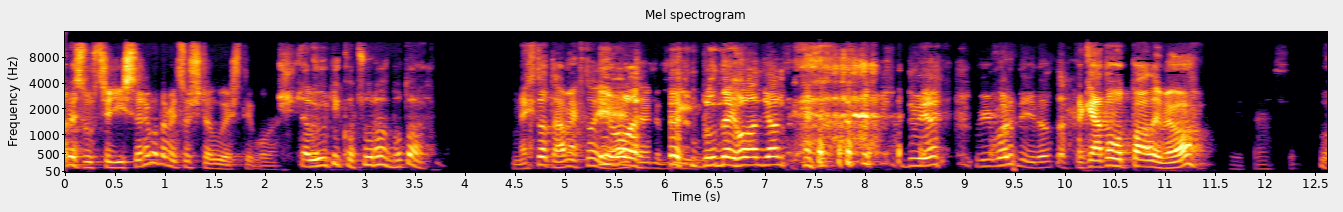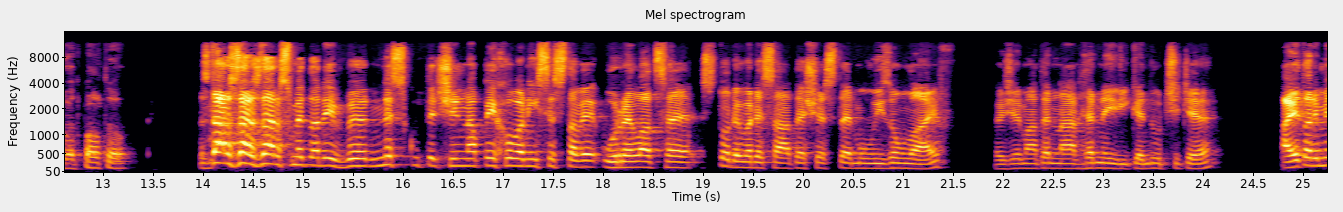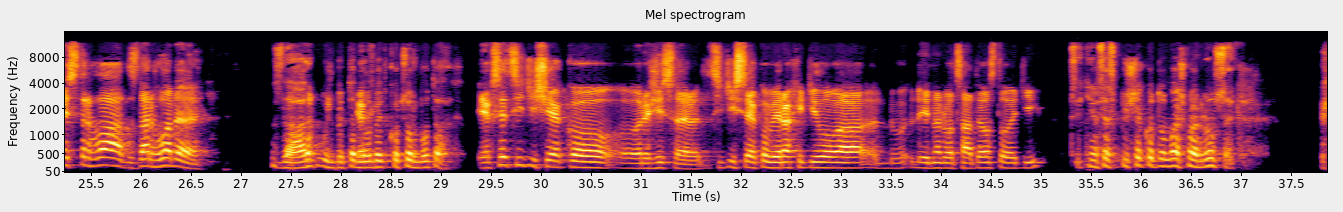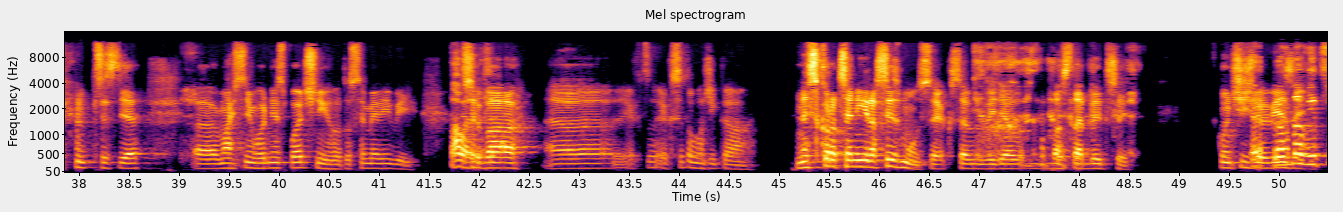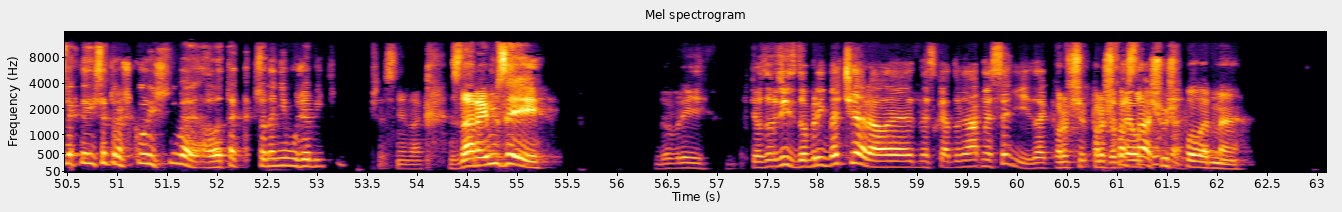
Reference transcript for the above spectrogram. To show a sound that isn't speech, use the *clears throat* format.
Hlade, soustředíš se, nebo tam něco šteluješ, ty vole? Šteluju ti kocůra v botách. Nech to tam, jak to Ty je, vole, to je dobrý. *laughs* bludnej holanděn. *laughs* Dvě, výborný, no tak. Tak já to odpálím, jo? Odpal to. Zdar, zdar, zdar, jsme tady v neskutečně napěchované sestavě u relace 196. Movie Zone Live, takže máte nádherný víkend určitě. A je tady mistr Hlad, zdar Hlade. Zdár, už by to měl Jak- být kocor v botách. Jak se cítíš jako eh, režisér? Cítíš se jako Věra Chytilová dv- 21. století? Cítím se spíš jako Tomáš Magnusek. *laughs* Přesně. Eh, Máš s ním hodně společného, to se mi líbí. Ale Třeba, eh, jak, to, jak se tomu říká? Neskrocený rasismus, jak jsem viděl v *laughs* Bastardy 3. Končíš to ve je vězi. pravda věc, ve které se trošku lišíme, ale tak co není, může být. Přesně tak. Zdar Rimzi. Dobrý. Chtěl jsem říct dobrý večer, ale dneska to nějak nesedí. Tak, Proč, proč chlastáš už v poledne?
